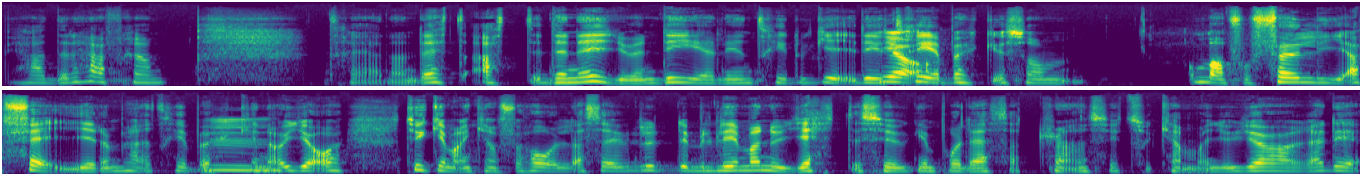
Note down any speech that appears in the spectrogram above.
vi hade det här framträdandet. Att den är ju en del i en trilogi. Det är Ja. tre böcker som och man får följa Faye i de här tre böckerna. Mm. Och jag tycker man kan förhålla sig. Blir man nu jättesugen på att läsa Transit så kan man ju göra det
